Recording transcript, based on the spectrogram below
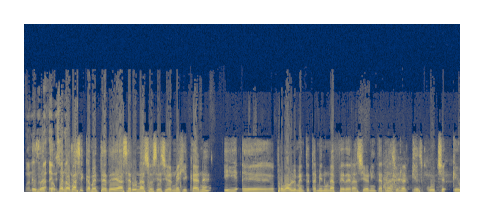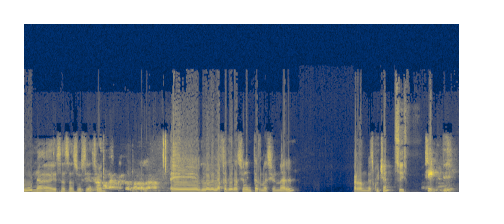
Bueno, Exacto. Bueno, básicamente de hacer una asociación mexicana y eh, probablemente también una federación internacional que escuche, que una a esas asociaciones. Eh, lo de la Federación Internacional. Perdón, ¿me escuchan? Sí, Sí. ¿Sí?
